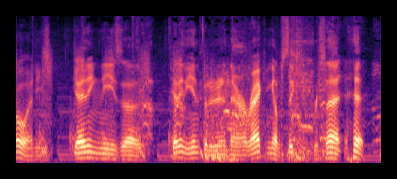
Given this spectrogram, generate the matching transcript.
Oh, and he's getting these, uh, getting the infinite in there, racking up 60%.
